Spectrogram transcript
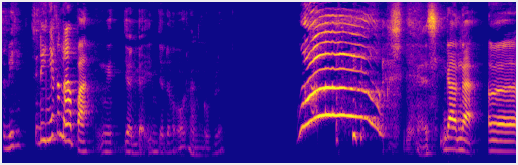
sedih sedihnya kenapa? Ngejagain jodoh orang goblok. Nggak sih? Enggak enggak Eh,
